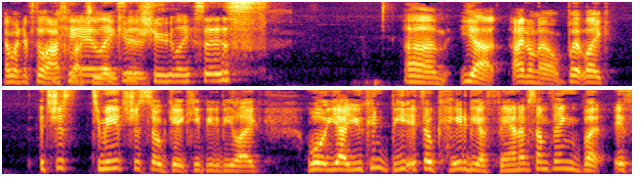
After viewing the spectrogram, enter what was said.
I wonder if they'll ask about Hey, I like your shoelaces. shoelaces. Um, yeah, I don't know, but like, it's just to me, it's just so gatekeepy to be like, well, yeah, you can be. It's okay to be a fan of something, but if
